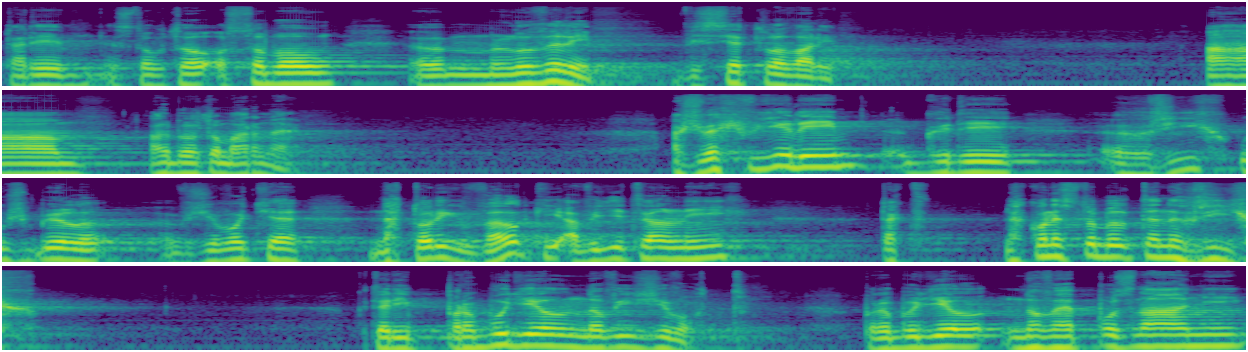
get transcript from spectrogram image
tady s touto osobou ehm, mluvili, vysvětlovali. A, ale bylo to marné. Až ve chvíli, kdy hřích už byl v životě natolik velký a viditelný, tak nakonec to byl ten hřích, který probudil nový život, probudil nové poznání,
